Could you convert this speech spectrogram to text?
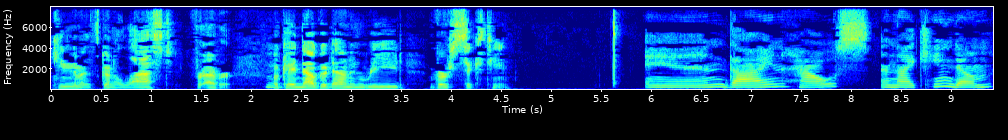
kingdom that's going to last forever. Hmm. Okay, now go down and read verse 16. And thine house and thy kingdom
